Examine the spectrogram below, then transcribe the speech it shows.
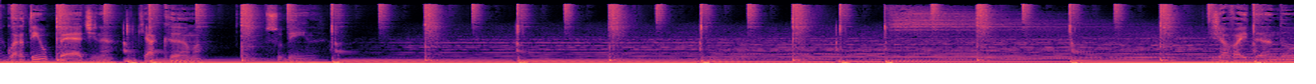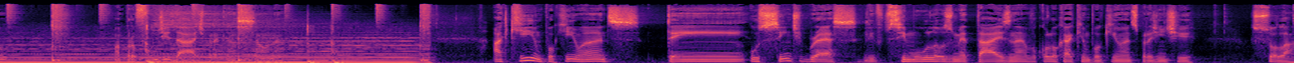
Agora tem o pad, né? Que é a cama subindo. Vai dando uma profundidade para a canção, né? Aqui, um pouquinho antes, tem o synth brass. Ele simula os metais, né? Vou colocar aqui um pouquinho antes para a gente solar.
